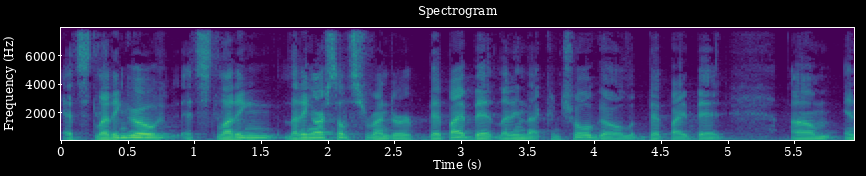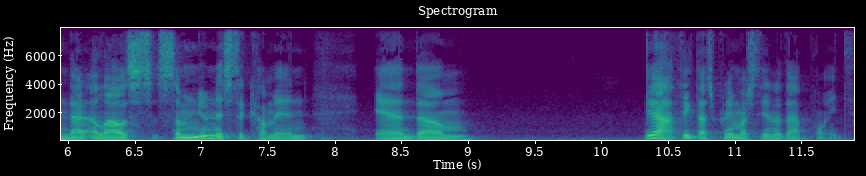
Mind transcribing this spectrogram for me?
it's letting go. It's letting letting ourselves surrender bit by bit, letting that control go bit by bit, um, and that allows some newness to come in. And um, yeah, I think that's pretty much the end of that point.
